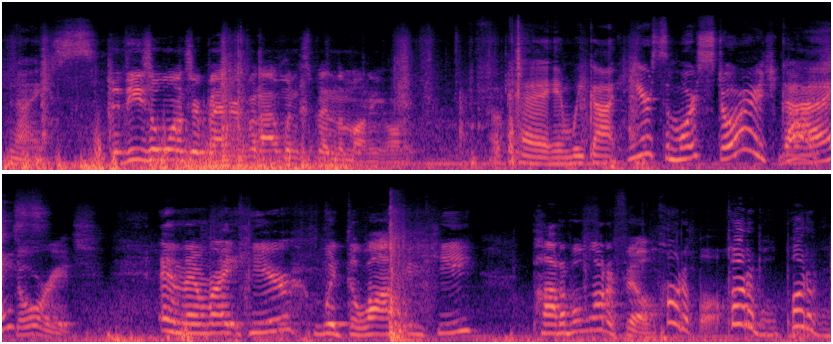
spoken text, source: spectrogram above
Nice. The diesel ones are better, but I wouldn't spend the money on it. Okay, and we got here some more storage, guys. Nice storage. And then right here with the lock and key, potable water fill. Potable. Potable, potable.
